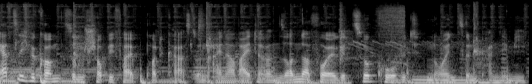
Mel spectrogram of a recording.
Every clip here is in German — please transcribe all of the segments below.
Herzlich willkommen zum Shopify Podcast und einer weiteren Sonderfolge zur Covid-19-Pandemie.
